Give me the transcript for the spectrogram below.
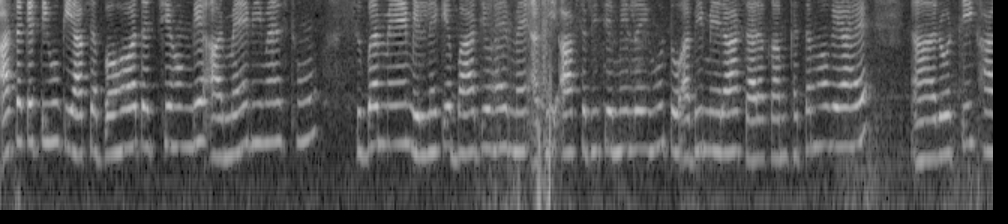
आशा करती हूँ कि आप सब बहुत अच्छे होंगे और मैं भी मस्त हूँ। सुबह में मिलने के बाद जो है मैं अभी आप सभी से मिल रही हूँ तो अभी मेरा सारा काम खत्म हो गया है। आ, रोटी खा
